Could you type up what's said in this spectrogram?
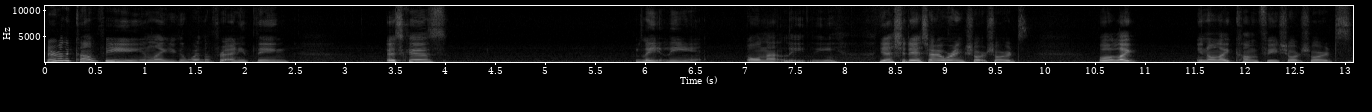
They're really comfy and like you can wear them for anything. It's cuz lately, well not lately. Yesterday I started wearing short shorts. Well, like you know, like comfy short shorts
